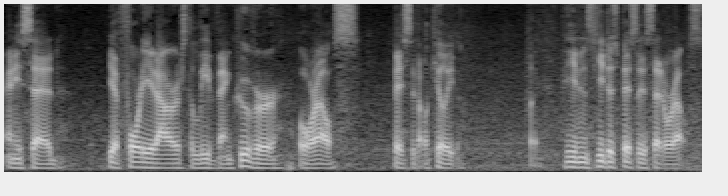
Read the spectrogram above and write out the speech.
And he said, You have 48 hours to leave Vancouver, or else, basically, I'll kill you. Like, he, he just basically said, or else.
